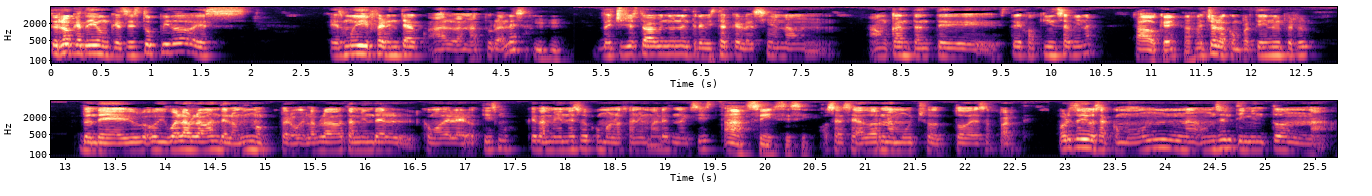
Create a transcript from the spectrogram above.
es lo que te digo, aunque sea estúpido, es, es muy diferente a, a la naturaleza. De hecho, yo estaba viendo una entrevista que le hacían a un, a un cantante, este Joaquín Sabina. Ah, ok. Ajá. De hecho, la compartí en mi perfil. Donde igual hablaban de lo mismo, pero él hablaba también del, como del erotismo, que también eso como en los animales no existe. Ah, sí, sí, sí. O sea, se adorna mucho toda esa parte. Por eso digo, o sea, como un, un sentimiento na-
